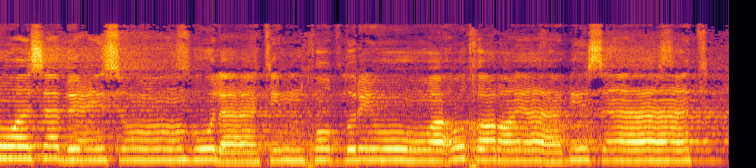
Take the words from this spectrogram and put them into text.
وسبع سنبلات خضر وأخر يابسات.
